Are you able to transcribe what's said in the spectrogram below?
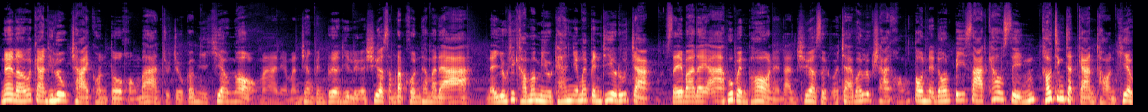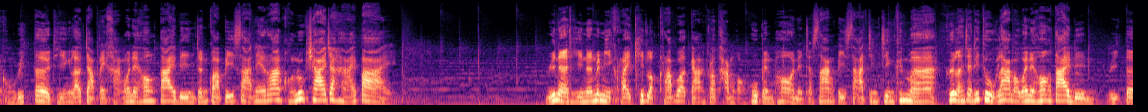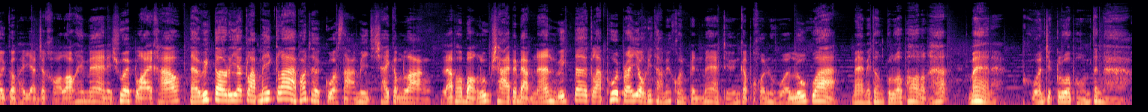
แน่นอนว่าการที่ลูกชายคนโตของบ้านจู่ๆก็มีเขี้ยวงอกออกมาเนี่ยมันช่างเป็นเรื่องที่เหลือเชื่อสำหรับคนธรรมดา ในยุคที่คำว่ามิวแทนยังไม่เป็นที่รู้จักเซบาไดอาผู้เป็นพ่อเนี่ยดันเชื่อสุดหัวใจว่าลูกชายของตนเนี่ยโดนปีศาจเข้าสิง เขาจึงจัดการถอนเขี้ยวของวิกเตอร์ทิ้งแล้วจับไปขังไว้ในห้องใต้ดิน จนกว่าปีศาจในร่างของลูกชายจะหายไป วินาทีนั้นไม่มีใครคิดหรอกครับว่าการกระทำของผู้เป็นพ่อเนี่ยจะสร้างปีศาจจริง ๆ ขึ้นมา คือหลังจากที่ถูกล่ามเอาไว้ในห้องใต้ดิน วิกเตอร์ก็พยายามจะขอร้องให้แม่เนี่ยช่วยปล่อยเขา แต่วิกตอเรียกลับไม่กล้าเพราะเธอกลัวสามีจะใช้กำลัง แล้วพอบอกลูกชายไปแบบนั้น วิกเตอร์กลับพูดประโยคที่ทำให้คนเป็นแม่ถึงกับขนหัวลุกว่า แม่ไม่ต้องกลัวพ่อหรอกฮะ แม่น่ะควรจะกลัวผมตั้งหาก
